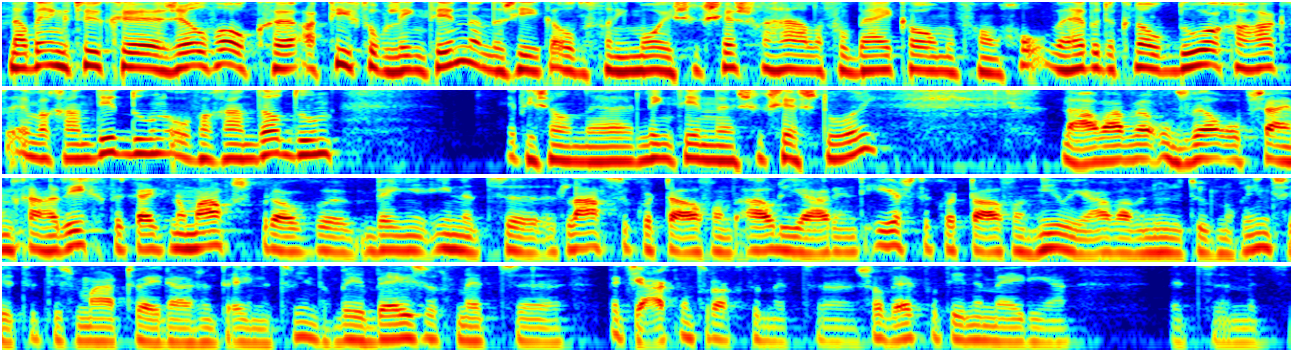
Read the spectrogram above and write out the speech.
Nou ben ik natuurlijk zelf ook actief op LinkedIn. En dan zie ik altijd van die mooie succesverhalen voorbij komen. Van, goh, we hebben de knoop doorgehakt en we gaan dit doen of we gaan dat doen. Heb je zo'n LinkedIn successtory? Nou, waar we ons wel op zijn gaan richten. Kijk, normaal gesproken ben je in het, uh, het laatste kwartaal van het oude jaar, in het eerste kwartaal van het nieuwe jaar, waar we nu natuurlijk nog in zitten, het is maart 2021, ben je bezig met, uh, met jaarcontracten. Met, uh, zo werkt dat in de media. Met, met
